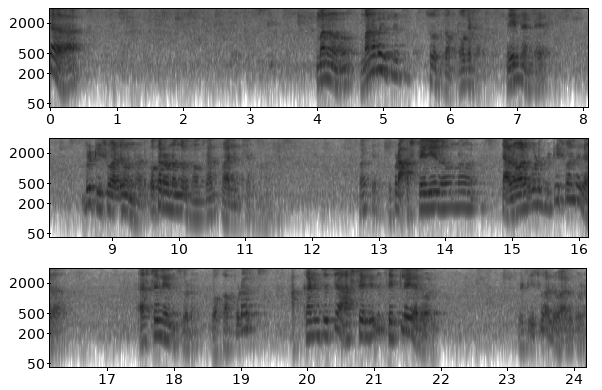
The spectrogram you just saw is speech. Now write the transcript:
ఇంకా మనం మన వైపు నుంచి చూద్దాం. ఒకట ఏంటంటే బ్రిటిష్ వాళ్ళే ఉన్నారు. ఒక రెండు వందల సంవత్సరాలు పాలించారు మనం. ఓకే. ఇప్పుడు ఆస్ట్రేలియాలో ఉన్న తెల్లవాళ్ళు కూడా బ్రిటిష్ వాళ్ళే కదా. ఆస్ట్రేలియన్స్ కూడా. ఒకప్పుడు అక్కడి నుంచి వచ్చి ఆస్ట్రేలియాలో సెటిల్ అయ్యారు వాళ్ళు. బ్రిటిష్ వాళ్ళు వాళ్ళు కూడా.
